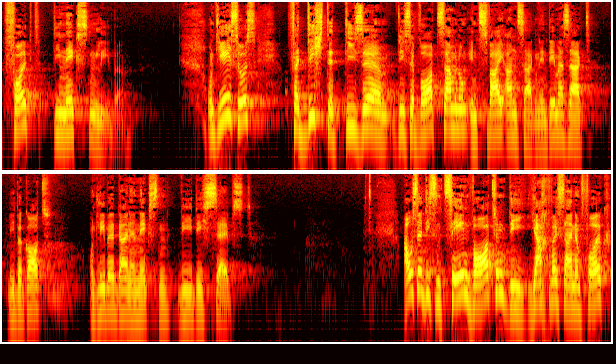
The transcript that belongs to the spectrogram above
folgt die Nächstenliebe. Und Jesus verdichtet diese, diese Wortsammlung in zwei Ansagen, indem er sagt, liebe Gott und liebe deinen Nächsten wie dich selbst. Außer diesen zehn Worten, die Yahweh seinem Volk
